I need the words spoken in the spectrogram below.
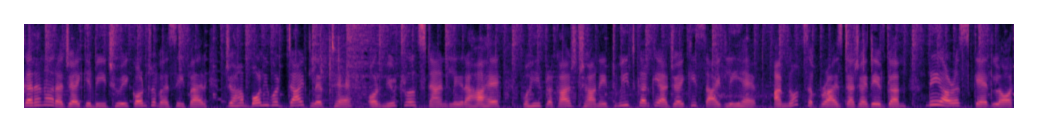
करण और अजय के बीच हुई कंट्रोवर्सी पर, जहाँ बॉलीवुड टाइट लिप्ट है और न्यूट्रल स्टैंड ले रहा है। वहीं प्रकाश झा ने ट्वीट करके अजय की साइड ली है। I am not surprise Ajay Devgan. They are a scared lot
